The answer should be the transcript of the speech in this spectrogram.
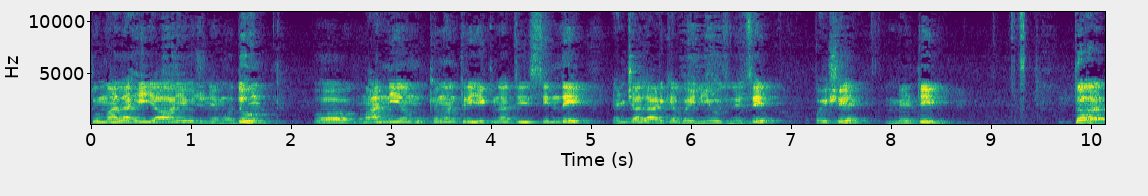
तुम्हालाही या योजनेमधून. माननीय मुख्यमंत्री एकनाथजी शिंदे यांच्या लाडक्या बहिणी योजनेचे पैसे मिळतील. तर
